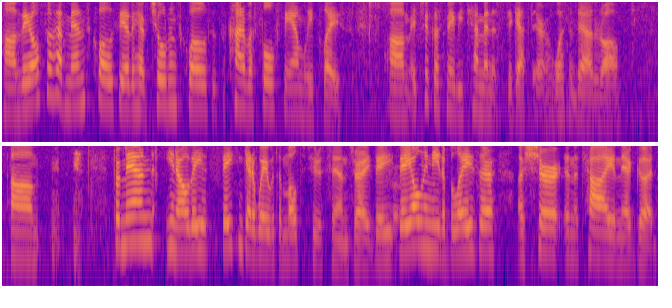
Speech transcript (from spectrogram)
Um, they also have men's clothes there. They have children's clothes. It's kind of a full family place. Um, it took us maybe 10 minutes to get there. It wasn't bad at all. For men, you know, they, they can get away with a multitude of sins, right? They, they only need a blazer, a shirt, and a tie, and they're good.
